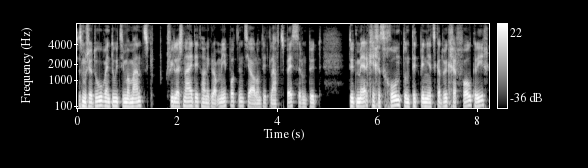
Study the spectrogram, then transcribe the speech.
das musst ja du, wenn du jetzt im Moment Gefühl hast, nein, dort habe ich gerade mehr Potenzial und dort läuft es besser und dort, dort merke ich, es kommt und dort bin ich jetzt gerade wirklich erfolgreich,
